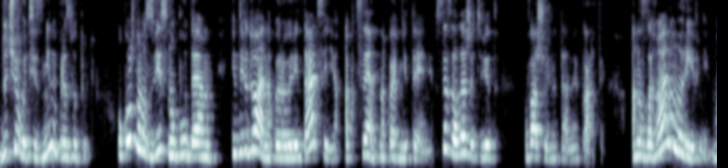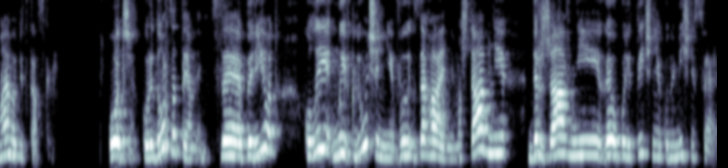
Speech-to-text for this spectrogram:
до чого ці зміни призведуть. У кожного, звісно, буде індивідуальна переорієнтація, акцент на певній темі. Все залежить від вашої натальної карти. А на загальному рівні маємо підказки. Отже, коридор затемнень це період, коли ми включені в загальні масштабні державні, геополітичні, економічні сфери.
